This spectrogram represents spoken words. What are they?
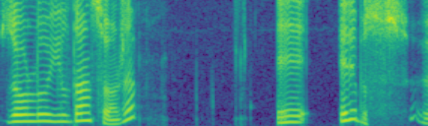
zorlu yıldan sonra e, Erebus e,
